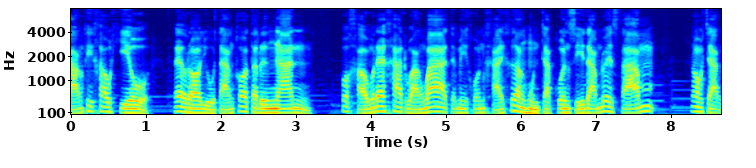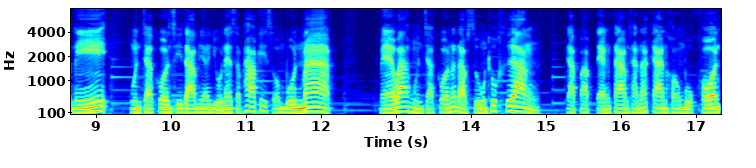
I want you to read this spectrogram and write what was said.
ถางที่เข้าคิว และรออยู่ต่างก็ตะลึงงันพวกเขาไม่ได้คาดหวังว่าจะมีคนขายเครื่องหุ่นจักรกลสีดำด้วยซ้ำนอกจากนี้หุ่นจักรกลสีดำยังอยู่ในสภาพที่สมบูรณ์มาก แม้ว่าหุ่นจักรกลระดับสูงทุกเครื่อง จะปรับแต่งตามสถานการณ์ของบุคคล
